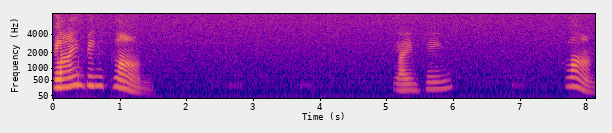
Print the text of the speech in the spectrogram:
climbing plants. Climbing plants.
